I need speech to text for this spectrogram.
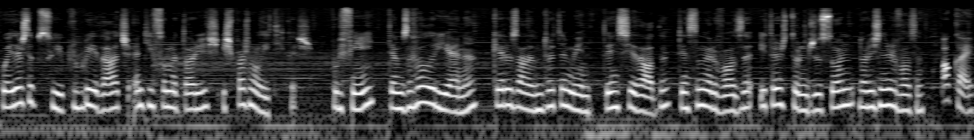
pois esta possuía propriedades anti-inflamatórias e espasmolíticas. Por fim, temos a valeriana, que era usada no tratamento de ansiedade, tensão nervosa e transtornos do sono de origem nervosa. Ok,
